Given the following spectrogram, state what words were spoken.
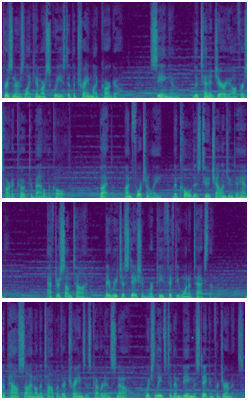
Prisoners like him are squeezed at the train like cargo. Seeing him, Lieutenant Jerry offers Hart a coat to battle the cold. But, unfortunately, the cold is too challenging to handle. After some time, they reach a station where P 51 attacks them. The POW sign on the top of their trains is covered in snow, which leads to them being mistaken for Germans.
